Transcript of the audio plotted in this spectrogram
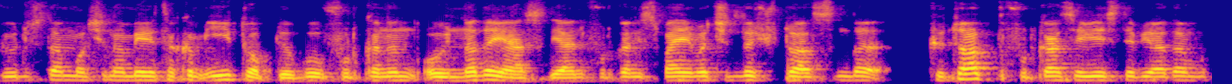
Gürcistan maçından beri takım iyi topluyor. Bu Furkan'ın oyununa da yansıdı. Yani Furkan İspanya maçında şutu aslında kötü attı. Furkan seviyesinde bir adam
